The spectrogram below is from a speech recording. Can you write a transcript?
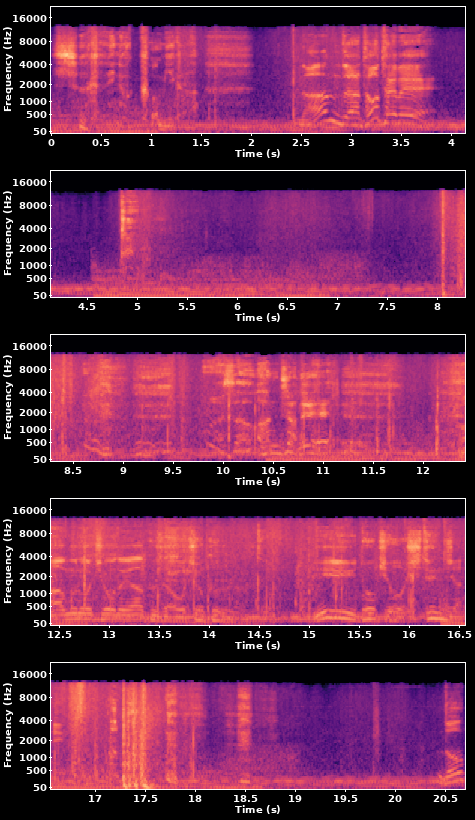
社会のゴミがなんだとてめえ触んじゃねえ。カムロ町でヤクザをちょくるなんていい度胸してんじゃねえ。かどっ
